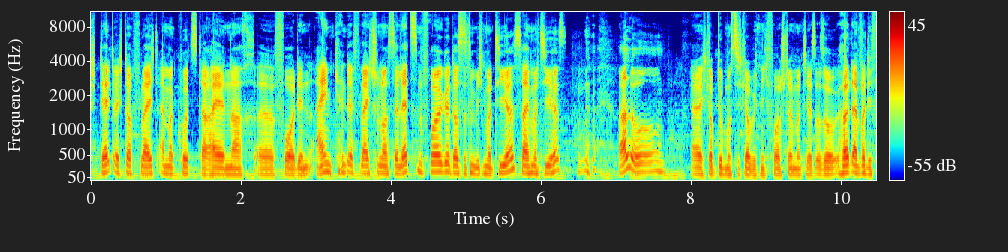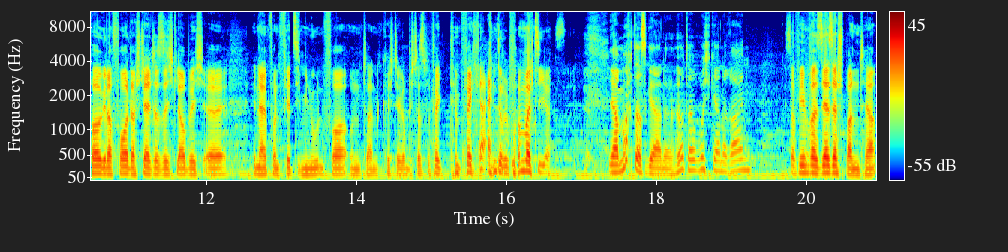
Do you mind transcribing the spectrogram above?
Stellt euch doch vielleicht einmal kurz der Reihe nach äh, vor. Den einen kennt ihr vielleicht schon aus der letzten Folge, das ist nämlich Matthias. Hi Matthias. Hallo. Äh, ich glaube, du musst dich, glaube ich, nicht vorstellen, Matthias. Also hört einfach die Folge davor, da stellt er sich, glaube ich, äh, innerhalb von 40 Minuten vor und dann kriegt ihr, glaube ich, das perfekte, den perfekten Eindruck von Matthias. Ja, macht das gerne. Hört da ruhig gerne rein. Ist auf jeden Fall sehr, sehr spannend, ja.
